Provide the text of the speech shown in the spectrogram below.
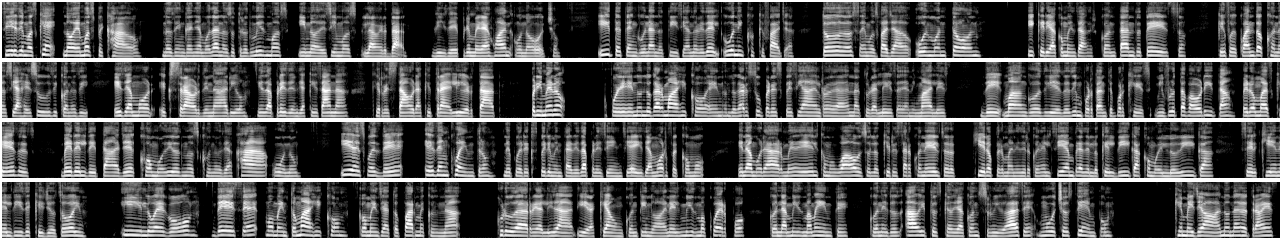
Si decimos que no hemos pecado, nos engañamos a nosotros mismos y no decimos la verdad. Dice 1 Juan 1.8. Y te tengo una noticia, no eres el único que falla. Todos hemos fallado un montón. Y quería comenzar contándote esto, que fue cuando conocí a Jesús y conocí ese amor extraordinario, esa presencia que sana, que restaura, que trae libertad. Primero fue en un lugar mágico, en un lugar súper especial, rodeada de naturaleza, de animales, de mangos, y eso es importante porque es mi fruta favorita, pero más que eso es ver el detalle, cómo Dios nos conoce a cada uno. Y después de ese encuentro, de poder experimentar esa presencia y ese amor, fue como enamorarme de él, como wow, solo quiero estar con él, solo quiero permanecer con él siempre, hacer lo que él diga, como él lo diga, ser quien él dice que yo soy. Y luego de ese momento mágico comencé a toparme con una cruda realidad y era que aún continuaba en el mismo cuerpo, con la misma mente, con esos hábitos que había construido hace mucho tiempo, que me llevaban una y otra vez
